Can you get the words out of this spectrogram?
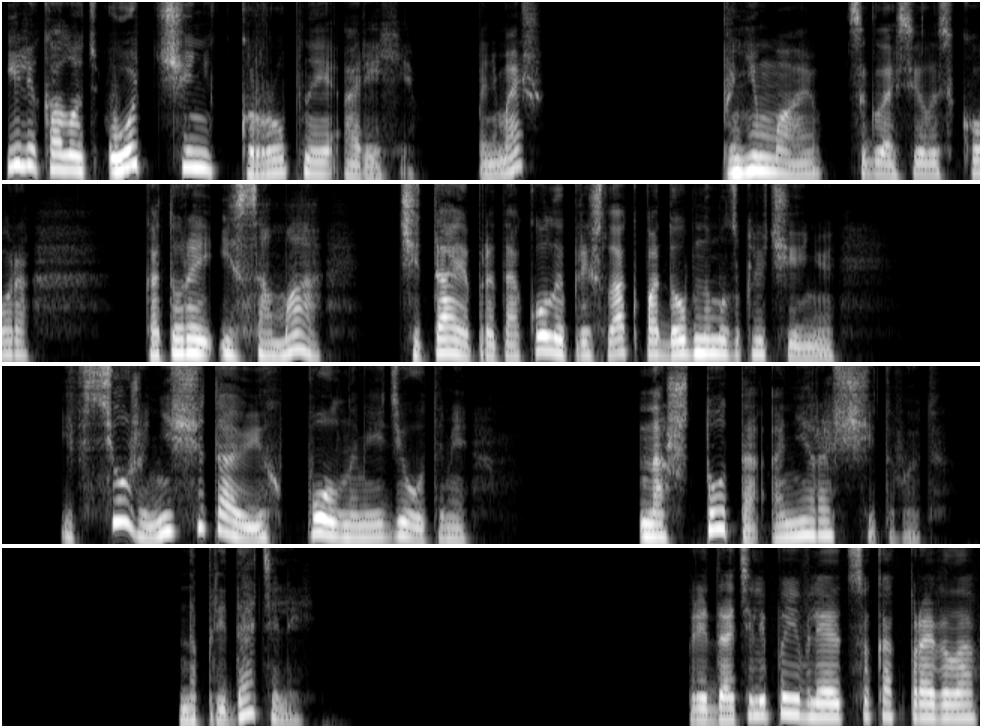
или колоть очень крупные орехи. Понимаешь? Понимаю, согласилась Кора, которая и сама, читая протоколы, пришла к подобному заключению. И все же не считаю их полными идиотами. На что-то они рассчитывают. На предателей? Предатели появляются, как правило,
